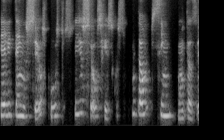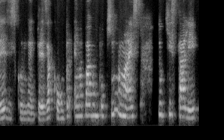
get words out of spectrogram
ele tem os seus custos e os seus riscos. Então, sim, muitas vezes, quando a empresa compra, ela paga um pouquinho mais do que está ali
